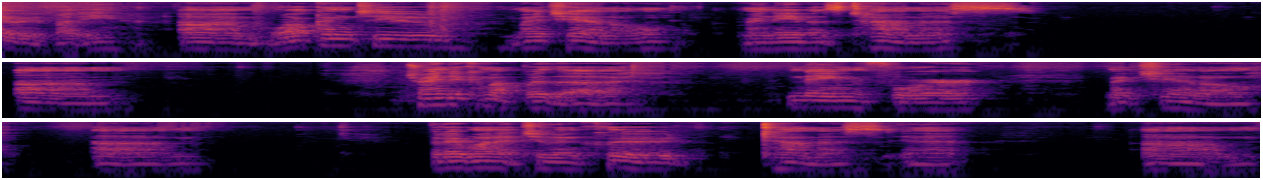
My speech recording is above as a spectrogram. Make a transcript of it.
everybody, um, welcome to my channel. My name is Thomas. Um, trying to come up with a name for my channel, um, but I wanted to include Thomas in it. Um,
